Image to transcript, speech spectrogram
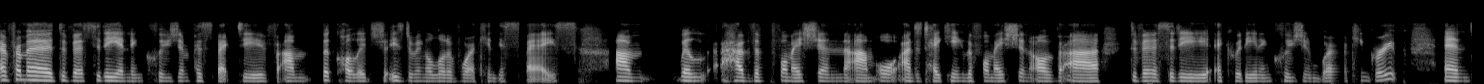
and from a diversity and inclusion perspective, um, the college is doing a lot of work in this space. Um, we'll have the formation um, or undertaking the formation of a diversity, equity, and inclusion working group. And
